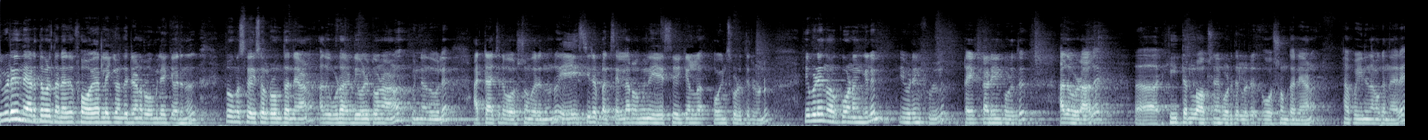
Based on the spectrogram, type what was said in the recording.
ഇവിടെയും നേരത്തെ പോലെ തന്നെ ഫോയറിലേക്ക് വന്നിട്ടാണ് റൂമിലേക്ക് വരുന്നത്. റൂം സ്പേസ് റൂം തന്നെയാണ്. അതുകൂടെ ഡ്യുവൽ ടോൺ ആണ്. പിന്നെ അതുപോലെ അറ്റാച്ച്ഡ് വാഷ്റൂം വരുന്നുണ്ട്. എ സിയുടെ പ്ലഗ്സ് എല്ലാ റൂമിലും എ സി വയ്ക്കാനുള്ള പോയിന്റ്സ് കൊടുത്തിട്ടുണ്ട്. ഇവിടെ നോക്കുവാണെങ്കിലും ഇവിടെയും ഫുള്ള് ടൈപ്പ് കാർഡിയും കൊടുത്ത് അതുകൂടാതെ ഹീറ്ററിനുള്ള ഓപ്ഷനെ കൊടുത്തിട്ടുള്ളൊരു വാഷ്റൂം തന്നെയാണ്. അപ്പോൾ ഇനി നമുക്ക് നേരെ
